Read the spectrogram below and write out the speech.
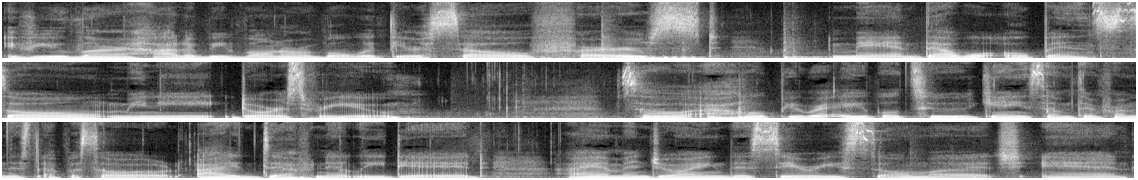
If you learn how to be vulnerable with yourself first, man, that will open so many doors for you. So, I hope you were able to gain something from this episode. I definitely did. I am enjoying this series so much, and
